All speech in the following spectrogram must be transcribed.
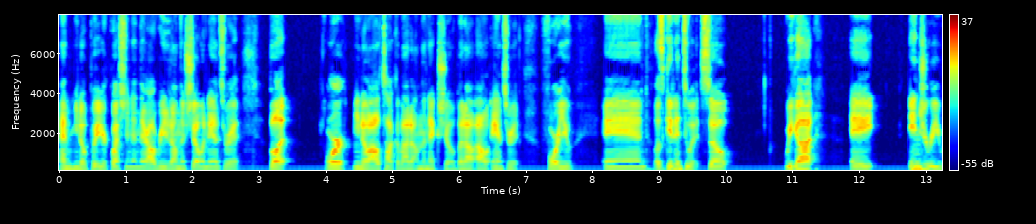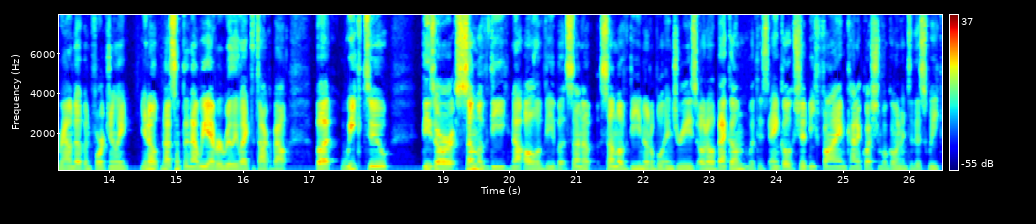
and, you know, put your question in there, I'll read it on the show and answer it. But, or, you know, I'll talk about it on the next show, but I'll, I'll answer it for you. And let's get into it. So, we got a injury roundup, unfortunately. You know, not something that we ever really like to talk about. But week two, these are some of the, not all of the, but some of, some of the notable injuries. Odell Beckham with his ankle should be fine, kind of questionable going into this week.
